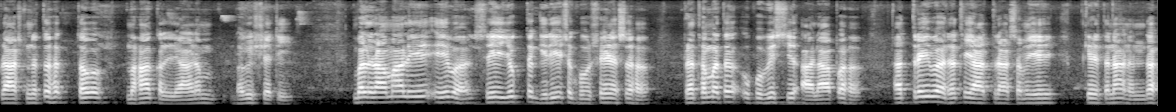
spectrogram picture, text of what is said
प्राश्नतः तव महाकल्याणं भविष्यति। बलरामालये एव सह प्रथमत उपविश्य आलाप। अत्रैव रथयात्रा समये कीर्तनानन्दः।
